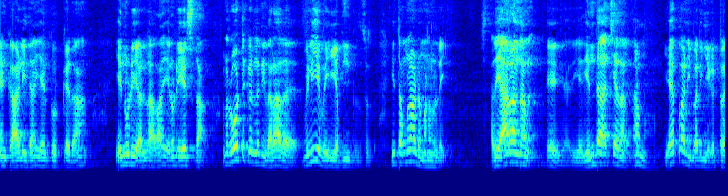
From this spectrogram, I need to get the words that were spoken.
என் காளி தான் என் குர்க்கை தான் என்னுடைய அல்லா தான் என்னுடைய இயேசு தான். ஆனால் ரோட்டுக்கல்ல நீ வராத வெளியே வை அப்படின்னு சொல்லு இது தமிழ்நாடு மனநிலை. அது யாராக இருந்தாலும். ஏய் அது எந்த ஆட்சியாக. இருந்தாலும். ஏப்பா நீ பாருங்க கட்டுற.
